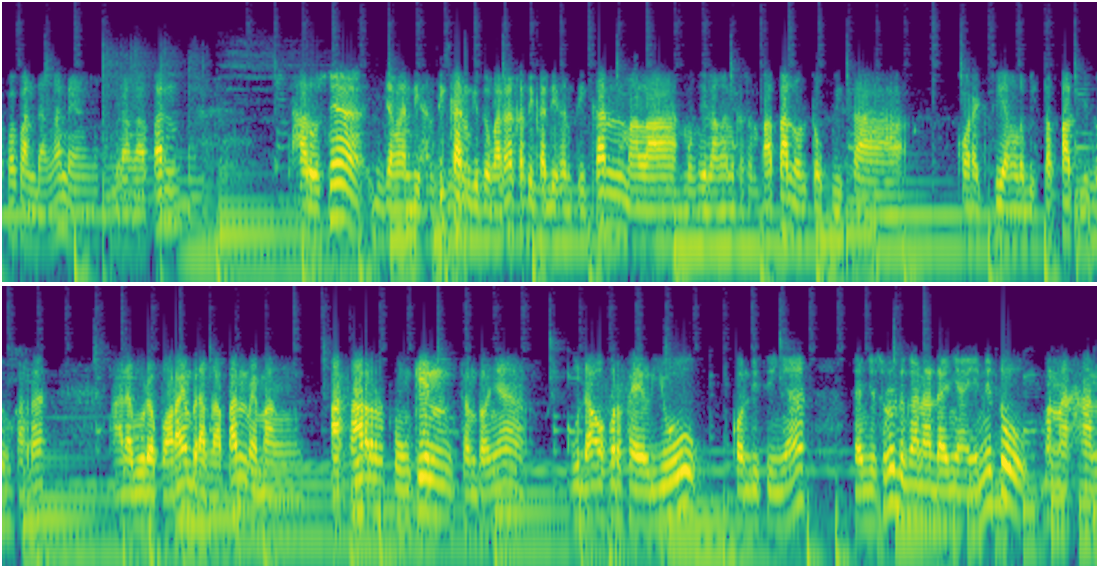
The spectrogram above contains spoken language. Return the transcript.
apa pandangan yang beranggapan harusnya jangan dihentikan gitu karena ketika dihentikan malah menghilangkan kesempatan untuk bisa koreksi yang lebih tepat gitu karena ada beberapa orang yang beranggapan memang pasar mungkin contohnya udah over value kondisinya dan justru dengan adanya ini tuh menahan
